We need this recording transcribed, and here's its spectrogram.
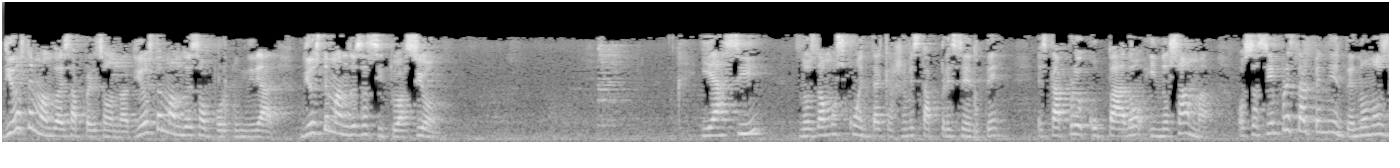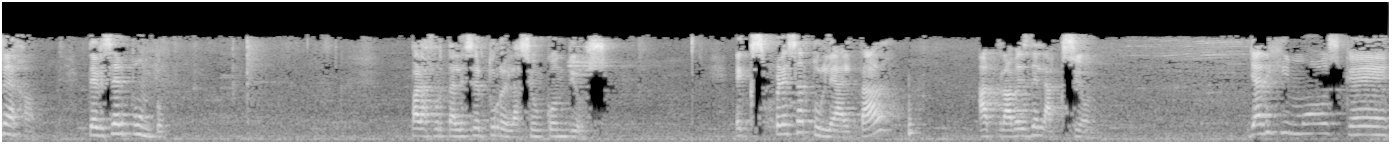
Dios te mandó a esa persona, Dios te mandó esa oportunidad, Dios te mandó esa situación. Y así nos damos cuenta que Hashem está presente, está preocupado y nos ama. O sea, siempre está al pendiente, no nos deja. Tercer punto, para fortalecer tu relación con Dios. Expresa tu lealtad a través de la acción. Ya dijimos que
